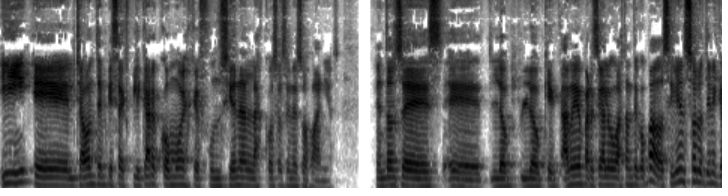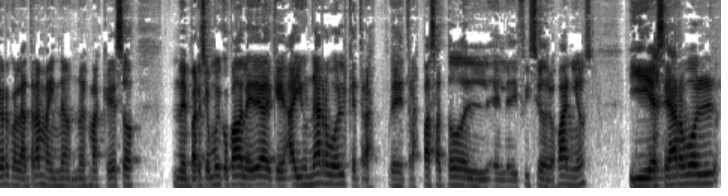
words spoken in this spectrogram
Y eh, el chabón te empieza a explicar cómo es que funcionan las cosas en esos baños. Entonces, eh, lo, lo que a mí me pareció algo bastante copado, si bien solo tiene que ver con la trama y no, no es más que eso, me pareció muy copado la idea de que hay un árbol que tras- eh, traspasa todo el, el edificio de los baños y ese árbol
